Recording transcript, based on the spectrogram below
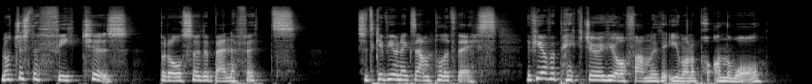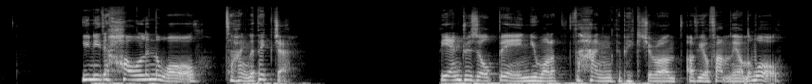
not just the features, but also the benefits. So, to give you an example of this, if you have a picture of your family that you want to put on the wall, you need a hole in the wall to hang the picture. The end result being you want to hang the picture on, of your family on the wall.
